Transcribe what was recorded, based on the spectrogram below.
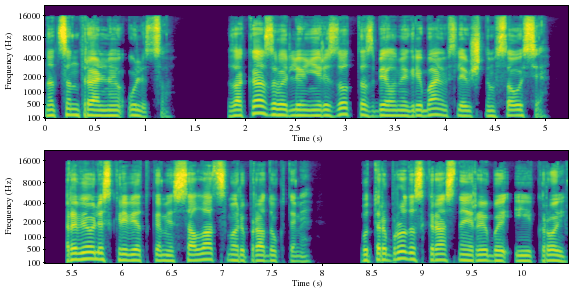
на центральную улицу. Заказываю для нее ризотто с белыми грибами в сливочном соусе, равиоли с креветками, салат с морепродуктами, бутерброды с красной рыбой и икрой.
